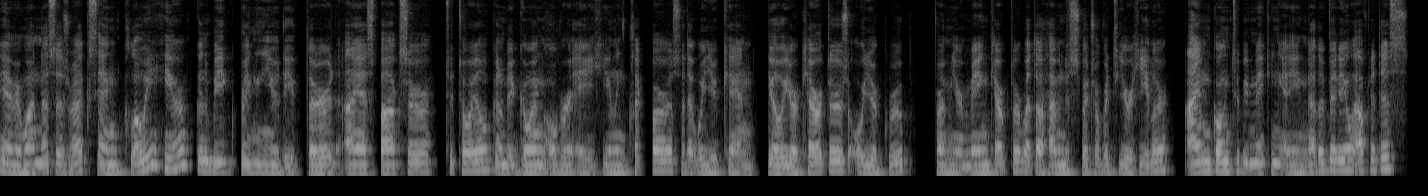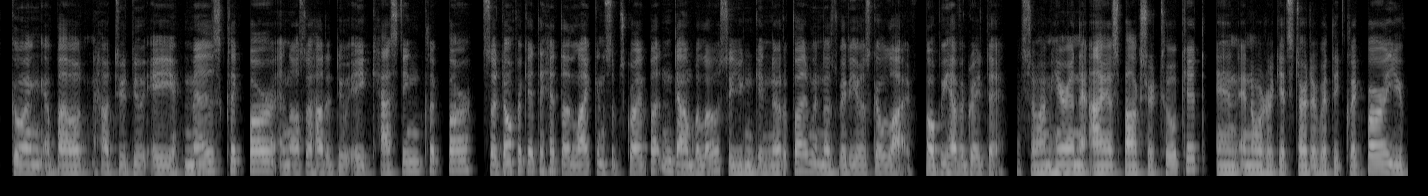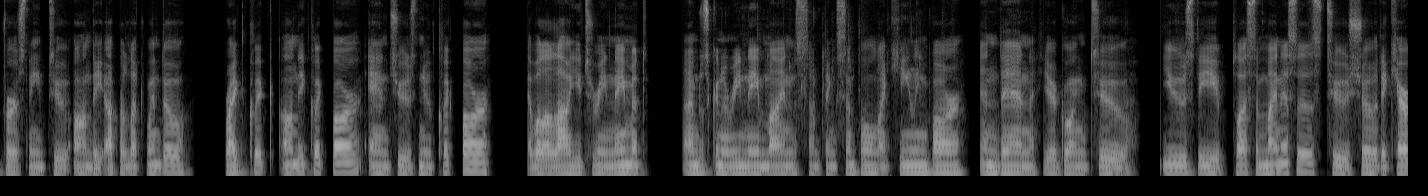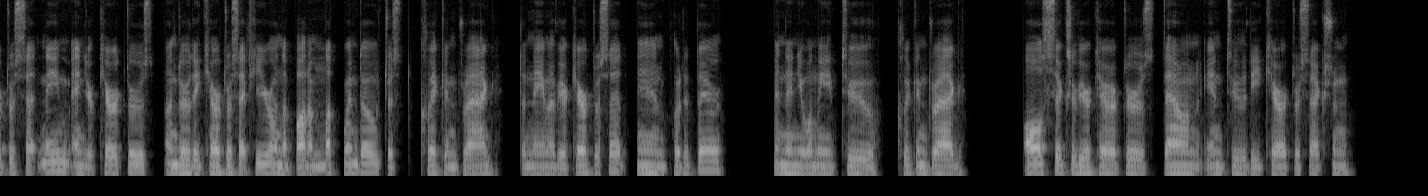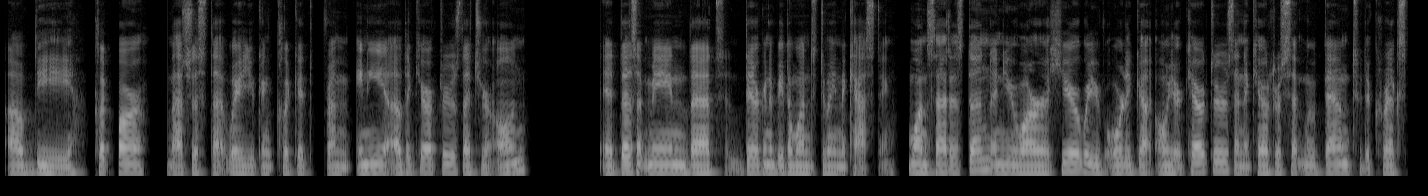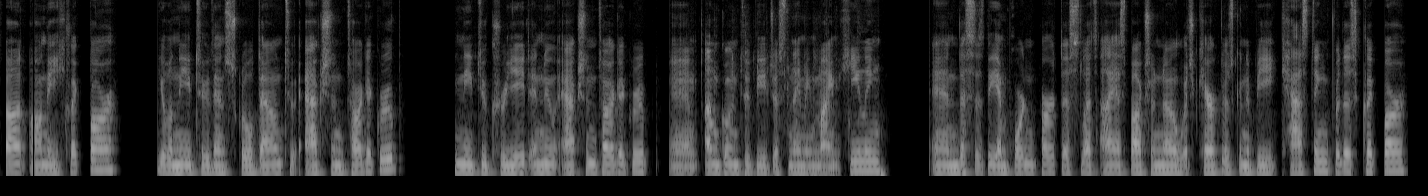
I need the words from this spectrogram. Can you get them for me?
Hey everyone, this is Rex and Chloe here. Going to be bringing you the third ISBoxer tutorial. Going to be going over a healing click bar so that way you can heal your characters or your group from your main character without having to switch over to your healer. I'm going to be making another video after this going about how to do a mez click bar and also how to do a casting click bar. So don't forget to hit the like and subscribe button down below so you can get notified when those videos go live. Hope you have a great day. So I'm here in the ISBoxer toolkit and in order to get started with the click bar you first need to on the upper left window right click on the click bar and choose new click bar it will allow you to rename it. I'm just going to rename mine something simple like healing bar. And then you're going to use the plus and minuses to show the character set name and your characters. Under the character set here on the bottom left window, just click and drag the name of your character set and put it there. And then you will need to click and drag all six of your characters down into the character section of the click bar. That's just that way you can click it from any of the characters that you're on. It doesn't mean that they're going to be the ones doing the casting. Once that is done and you are here where you've already got all your characters and the character set moved down to the correct spot on the click bar, you will need to then scroll down to action target group. You need to create a new action target group and I'm going to be just naming mine healing and this is the important part. This lets ISBoxer know which character is going to be casting for this click bar.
